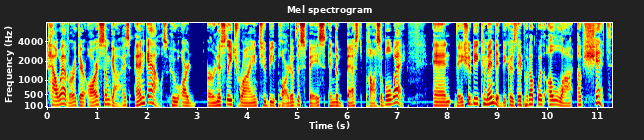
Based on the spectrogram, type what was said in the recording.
However, there are some guys and gals who are earnestly trying to be part of the space in the best possible way. And they should be commended because they put up with a lot of shit.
